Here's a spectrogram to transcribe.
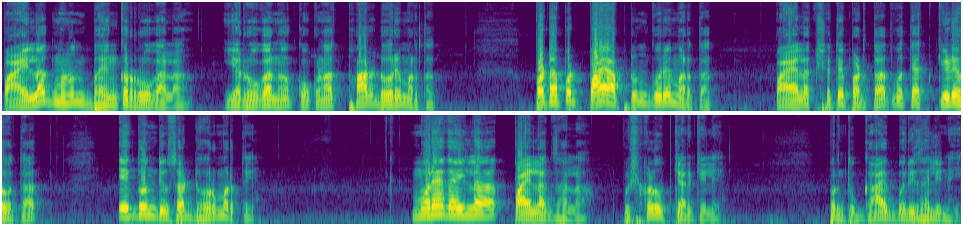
पायलाग म्हणून भयंकर रोग आला. या रोगानं कोकणात फार ढोरे मरतात. पटापट पाय आपटून गुरे मरतात. पायाला क्षते पडतात व त्यात किडे होतात. एक दोन दिवसात ढोर मरते. मोऱ्या गाईला पायलाग झाला. पुष्कळ उपचार केले. परंतु गाय बरी झाली नाही.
